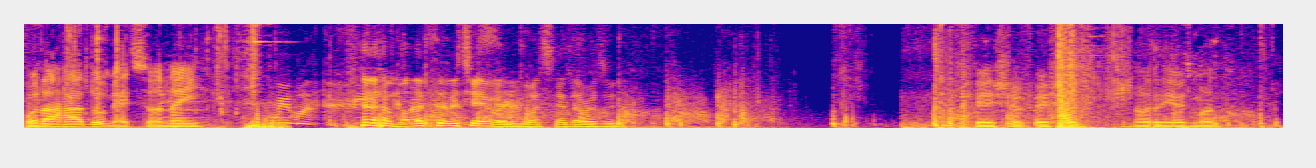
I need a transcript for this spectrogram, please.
Ô, narrador, me adiciona aí. Manda convite aí, mano. Vou aceitar você. Fechou, fechou. Finalzinho eu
